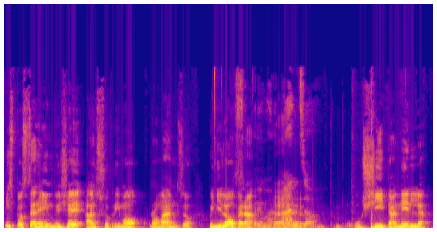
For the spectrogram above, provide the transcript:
mi sposterei invece al suo primo romanzo, quindi l'opera eh, uscita nel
